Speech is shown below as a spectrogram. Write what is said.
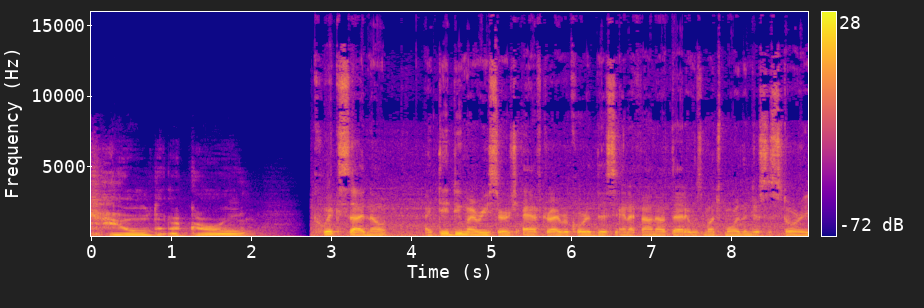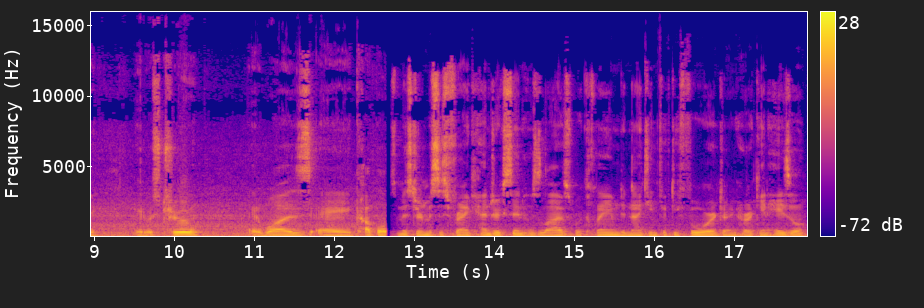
Killed a girl. Quick side note I did do my research after I recorded this and I found out that it was much more than just a story. It was true it was a couple, Mr. and Mrs. Frank Hendrickson, whose lives were claimed in 1954 during Hurricane Hazel.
